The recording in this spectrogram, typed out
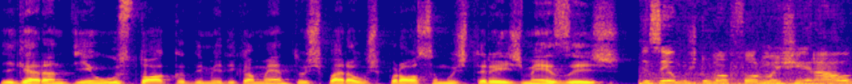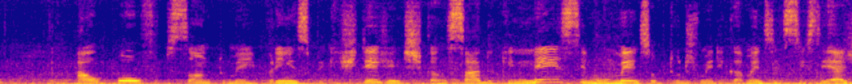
e garantiu o estoque de medicamentos para os próximos três meses. Dizemos de uma forma geral ao povo de Santo Tomé e Príncipe que estejam descansados, que nesse momento, sobretudo os medicamentos essenciais,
